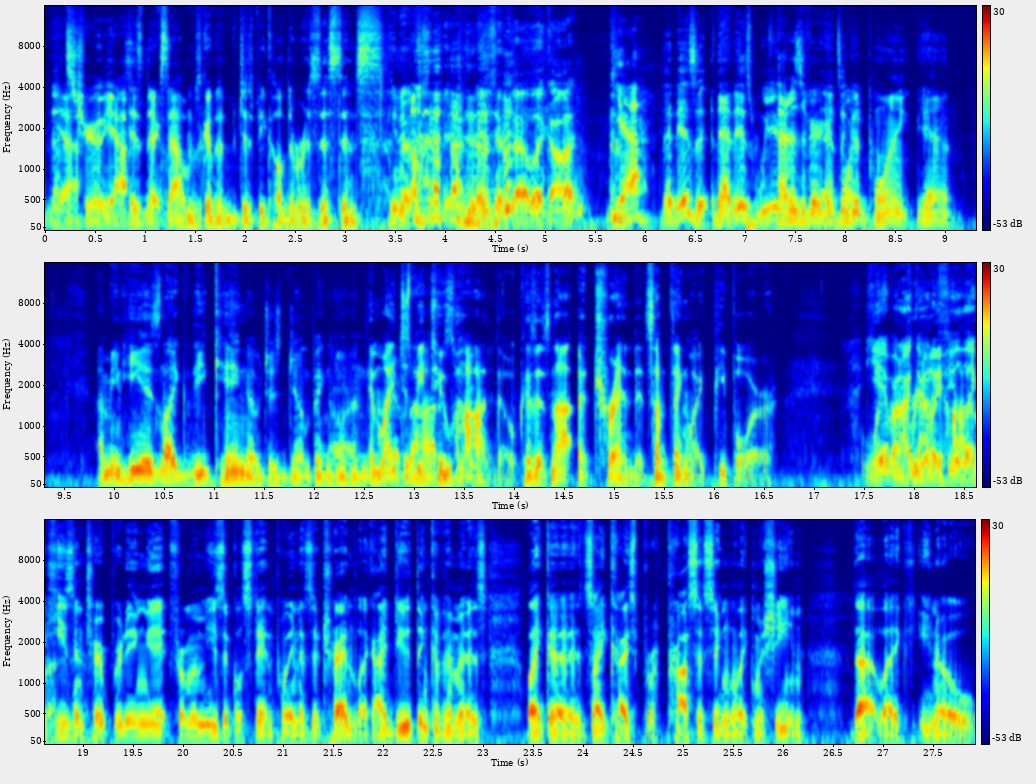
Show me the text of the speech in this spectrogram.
That's true. Yeah. His next album is gonna just be called The Resistance. You know, isn't isn't that like odd? yeah. that is that is weird. That is a very good That's point. a good point. Yeah. I mean, he is like the king of just jumping on. It might just be too hot is. though, because it's not a trend. It's something like people are. yeah, but I really gotta feel like he's interpreting it from a musical standpoint as a trend. Like I do think of him as like a zeitgeist processing like machine that like you know,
